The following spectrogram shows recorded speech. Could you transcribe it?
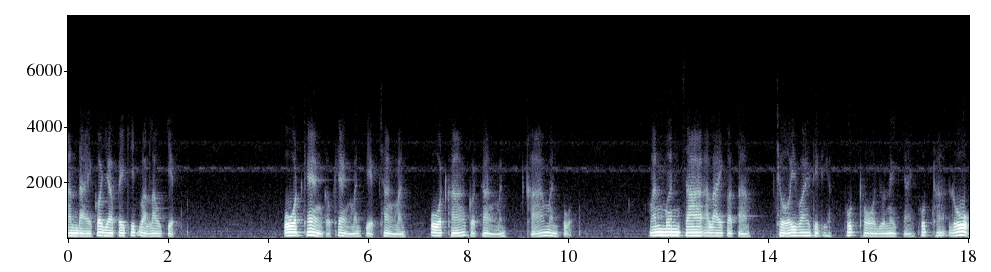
อันใดก็อย่าไปคิดว่าเราเจ็บ ปวดแข้งก็แข้งมันเจ็บช่างมัน ปวดขาก็ช่างมัน ขามันปวด มันมึนชาอะไรก็ตาม เฉยไว้ทีเดียวพุทโธอยู่ในใจ พุทธะลูก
